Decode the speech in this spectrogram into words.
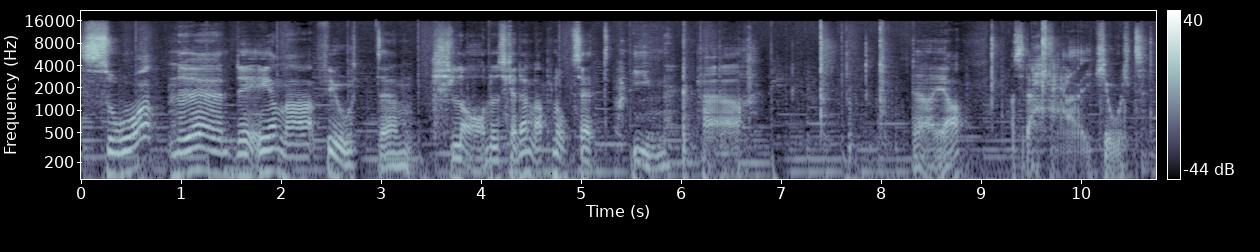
Så, nu är det ena foten klar. Nu ska denna på något sätt in här. Där ja. Alltså det här är coolt.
